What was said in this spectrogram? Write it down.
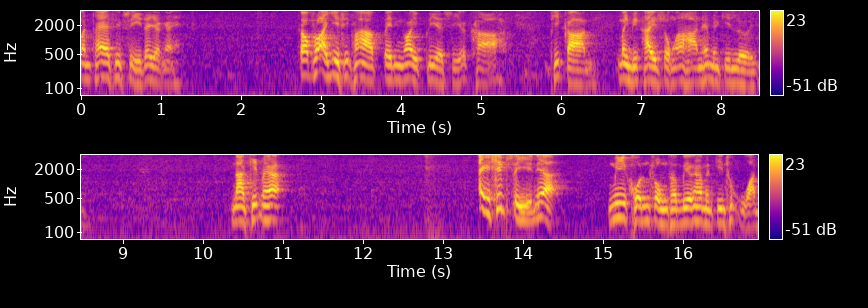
มันแพ้สิบสี่ได้ยังไง ก็เพราะไอ้ยี่สิบห้าเป็นง่อยเปลี่ยเสียขา พิการไม่มีใครส่งอาหารให้มันกินเลย น่าคิดไหมฮะ ไอ้สิบสี่เนี่ย มีคนส่งทะเบียนให้มันกินทุกวัน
